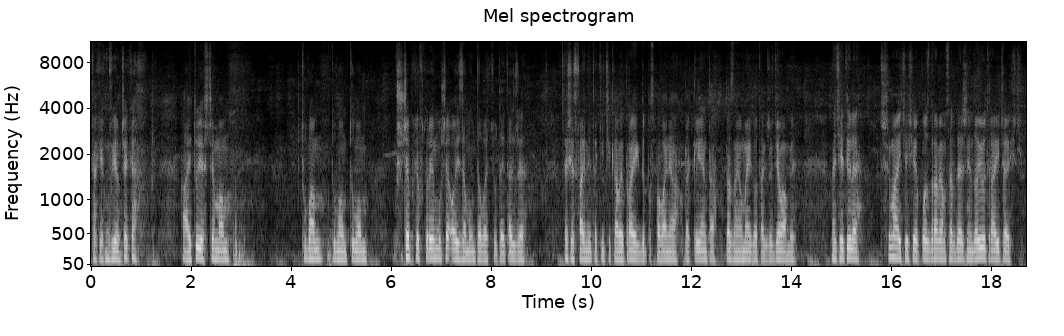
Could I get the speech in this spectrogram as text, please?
tak jak mówiłem, czeka. A i tu jeszcze mam, tu mam, tu mam, tu mam przyczepkę, w której muszę oj zamontować tutaj, także też jest fajny taki ciekawy projekt do pospawania dla klienta, dla znajomego, także działamy. Na dzisiaj tyle. Trzymajcie się, pozdrawiam serdecznie, do jutra i cześć.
